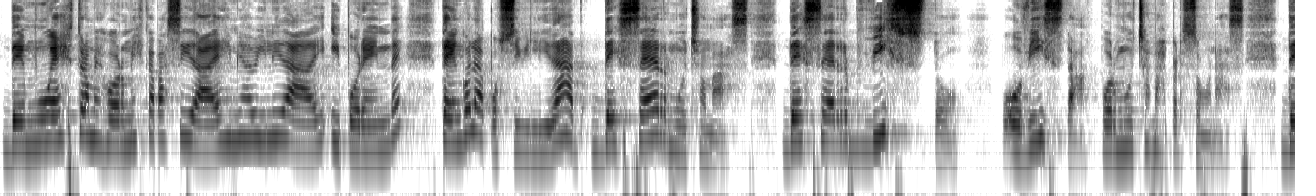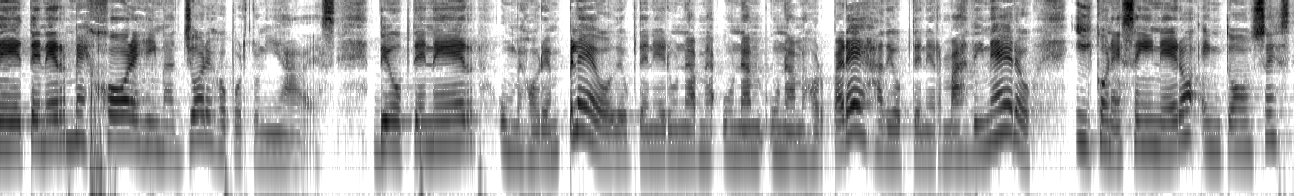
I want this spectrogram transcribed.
demuestro mejor mis capacidades y mis habilidades y por ende tengo la posibilidad de ser mucho más, de ser visto o vista por muchas más personas, de tener mejores y mayores oportunidades, de obtener un mejor empleo, de obtener una, mejor pareja, de obtener más dinero y con ese dinero entonces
